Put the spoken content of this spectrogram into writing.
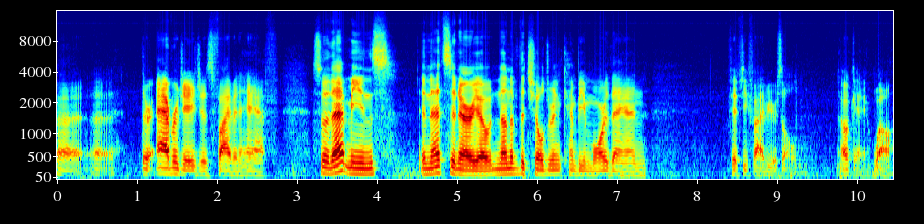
uh, uh their average age is five and a half. So that means in that scenario, none of the children can be more than 55 years old. Okay, well,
